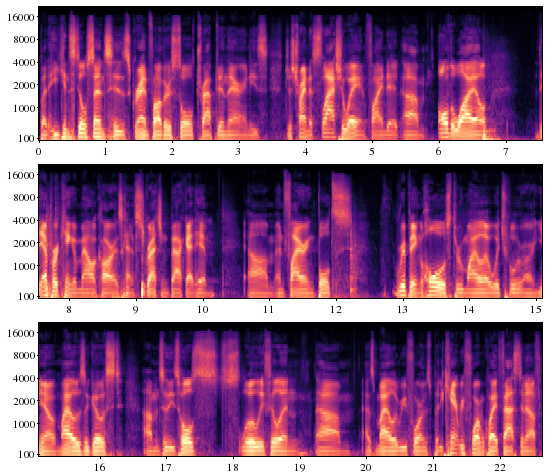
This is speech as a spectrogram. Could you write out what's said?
But he can still sense his grandfather's soul trapped in there, and he's just trying to slash away and find it. Um, all the while, the Emperor King of Malakar is kind of scratching back at him um, and firing bolts, ripping holes through Milo, which will, are, you know, Milo's a ghost. Um, and so these holes slowly fill in um, as Milo reforms, but he can't reform quite fast enough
